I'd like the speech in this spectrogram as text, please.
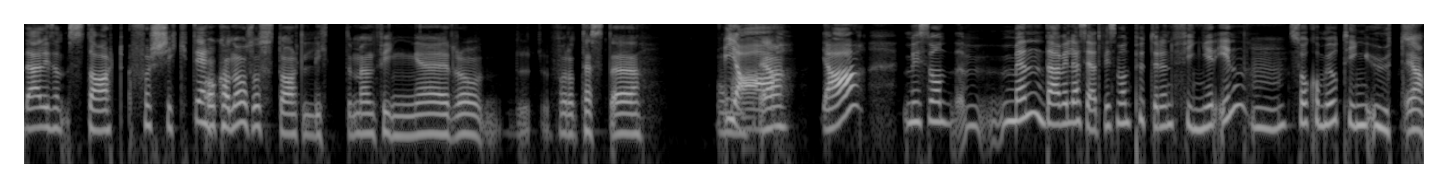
det er liksom start forsiktig. Og kan jo også starte litt med en finger og, for å teste om man- Ja. Ja, hvis man, men der vil jeg si at hvis man putter en finger inn, Mm. så kommer jo ting ut. ja.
